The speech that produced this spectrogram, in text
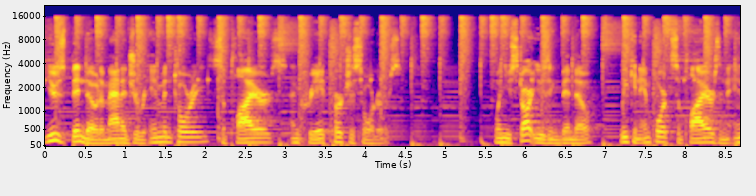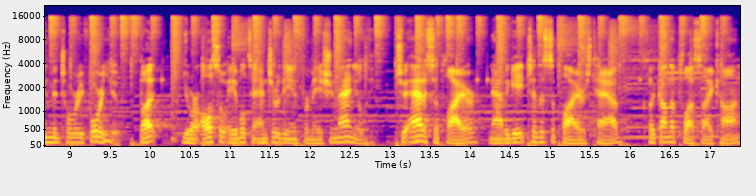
Use Bindo to manage your inventory, suppliers, and create purchase orders. When you start using Bindo, we can import suppliers and inventory for you, but you are also able to enter the information manually. To add a supplier, navigate to the Suppliers tab, click on the plus icon,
